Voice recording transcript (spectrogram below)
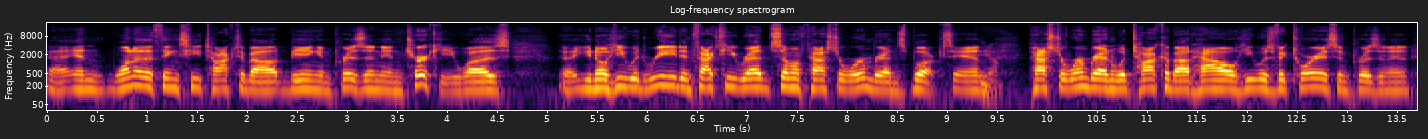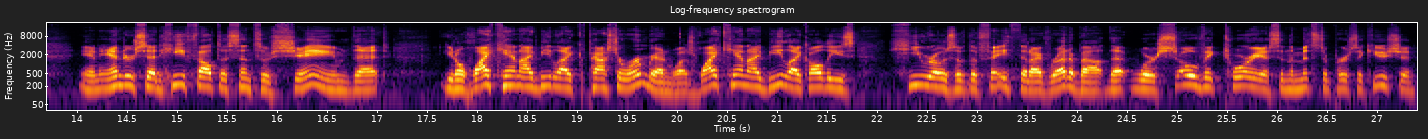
Uh, and one of the things he talked about being in prison in Turkey was uh, you know, he would read. In fact, he read some of Pastor Wurmbrand's books, and yeah. Pastor Wurmbrand would talk about how he was victorious in prison. And, and Andrew said he felt a sense of shame that, you know, why can't I be like Pastor Wurmbrand was? Why can't I be like all these heroes of the faith that I've read about that were so victorious in the midst of persecution?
